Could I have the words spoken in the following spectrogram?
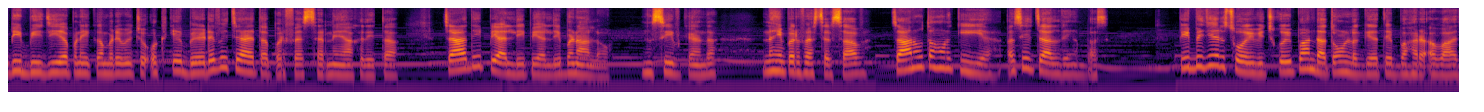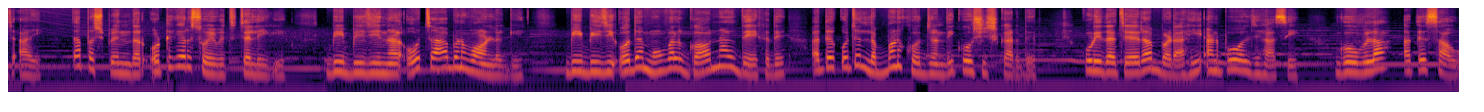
ਬੀਬੀ ਜੀ ਆਪਣੇ ਕਮਰੇ ਵਿੱਚੋਂ ਉੱਠ ਕੇ ਬੇੜੇ ਵਿੱਚ ਆਏ ਤਾਂ ਪ੍ਰੋਫੈਸਰ ਨੇ ਆਖ ਦਿੱਤਾ, ਚਾਹ ਦੀ ਪਿਆਲੀ ਪਿਆਲੀ ਬਣਾ ਲਓ। ਨਸੀਬ ਕਹਿੰਦਾ, ਨਹੀਂ ਪ੍ਰੋਫੈਸਰ ਸਾਹਿਬ, ਚਾਹ ਨੂੰ ਤਾਂ ਹੁਣ ਕੀ ਹੈ? ਅਸੀਂ ਚੱਲਦੇ ਹਾਂ ਬਸ। ਬੀਬੀ ਜੀ ਰਸੋਈ ਵਿੱਚ ਕੋਈ ਭਾਂਡਾ ਧੋਣ ਲੱਗਿਆ ਤੇ ਬਾਹਰ ਆਵਾਜ਼ ਆਈ, ਤਾਂ ਪੁਸ਼ਪਿੰਦਰ ਉੱਠ ਕੇ ਰਸੋਈ ਵਿੱਚ ਚਲੀ ਗਈ। ਬੀਬੀ ਜੀ ਨਾਲ ਉਹ ਚਾਹ ਬਣਵਾਉਣ ਲੱਗੀ। ਬੀਬੀ ਜੀ ਉਹਦੇ ਮੂੰਹ ਵੱਲ ਗੌਰ ਨਾਲ ਦੇਖਦੇ ਅਤੇ ਕੁਝ ਲੱਭਣ ਖੋਜਣ ਦੀ ਕੋਸ਼ਿਸ਼ ਕਰਦੇ। ਕੁੜੀ ਦਾ ਚਿਹਰਾ ਬੜਾ ਹੀ ਅਣਭੋਲ ਜਿਹਾ ਸੀ ਗੋਬਲਾ ਅਤੇ ਸਾਊ।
